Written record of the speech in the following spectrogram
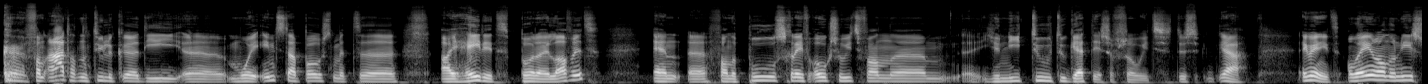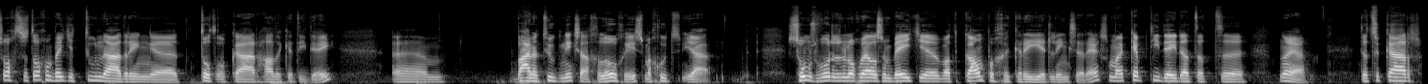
Van Aert had natuurlijk eh, die eh, mooie Insta-post met eh, I hate it, but I love it. En Van der Poel schreef ook zoiets van ehm, eh, You need two to get this of zoiets. Dus ja, ik weet niet. Op een of andere manier zochten ze toch een beetje toenadering tot elkaar, had ik het idee. Ehm, waar natuurlijk niks aan gelogen is. Maar goed, ja, soms worden er nog wel eens een beetje wat kampen gecreëerd links en rechts. Maar ik heb het idee dat dat, nou ja, dat ze elkaar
